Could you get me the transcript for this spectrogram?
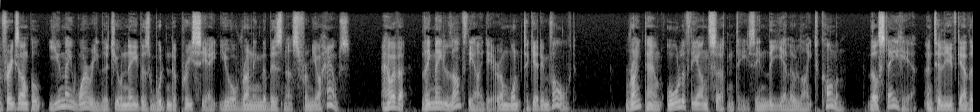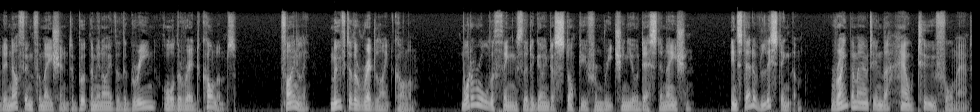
For example, you may worry that your neighbours wouldn't appreciate your running the business from your house. However, they may love the idea and want to get involved. Write down all of the uncertainties in the yellow light column. They'll stay here until you've gathered enough information to put them in either the green or the red columns. Finally, move to the red light column. What are all the things that are going to stop you from reaching your destination? Instead of listing them, write them out in the how to format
